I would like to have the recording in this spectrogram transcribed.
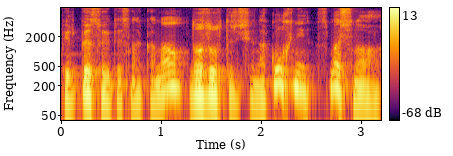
підписуйтесь на канал. До зустрічі на кухні. Смачного!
